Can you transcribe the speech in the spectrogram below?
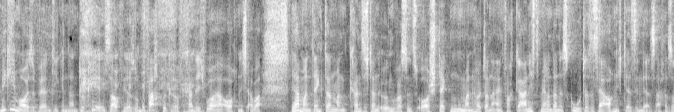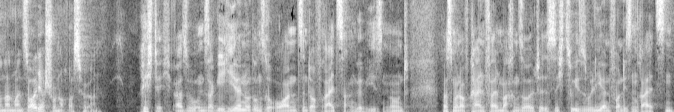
Mickey-Mäuse werden die genannt. Okay, ist auch wieder so ein Fachbegriff, kannte ich vorher auch nicht. Aber ja, man denkt dann, man kann sich dann irgendwas ins Ohr stecken und man hört dann einfach gar nichts mehr und dann ist gut. Das ist ja auch nicht der Sinn der Sache, sondern man soll ja schon noch was hören. Richtig. Also unser Gehirn und unsere Ohren sind auf Reize angewiesen. Und was man auf keinen Fall machen sollte, ist sich zu isolieren von diesen Reizen.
